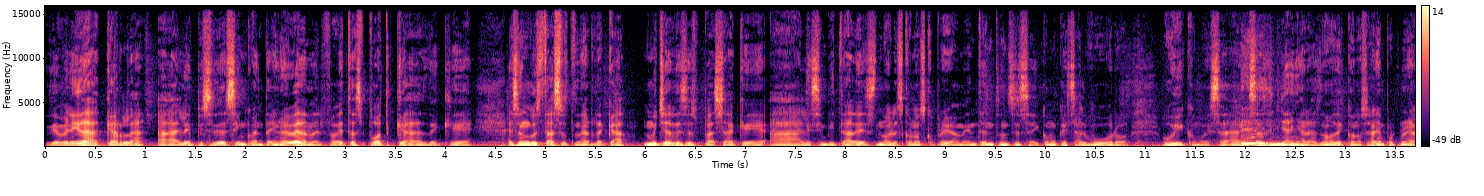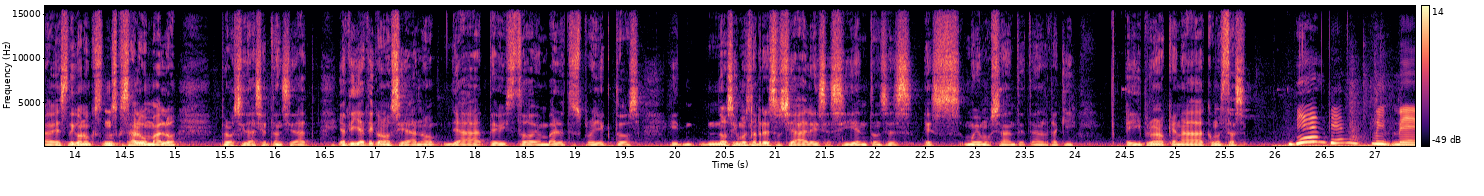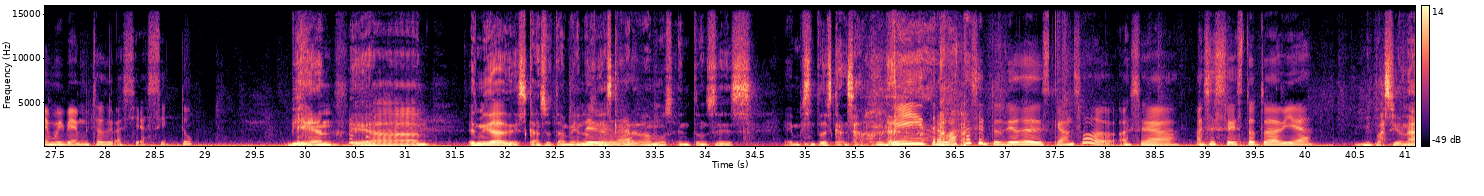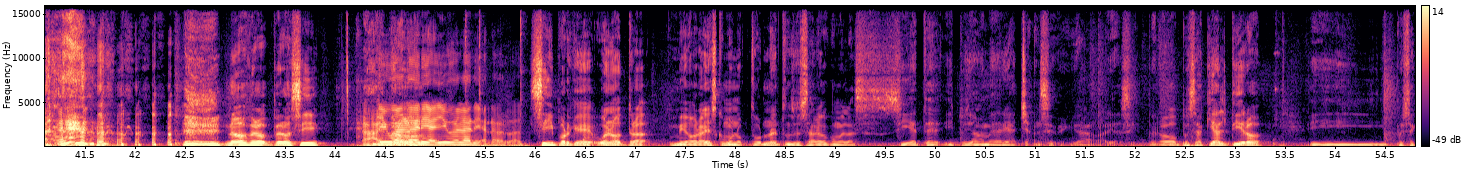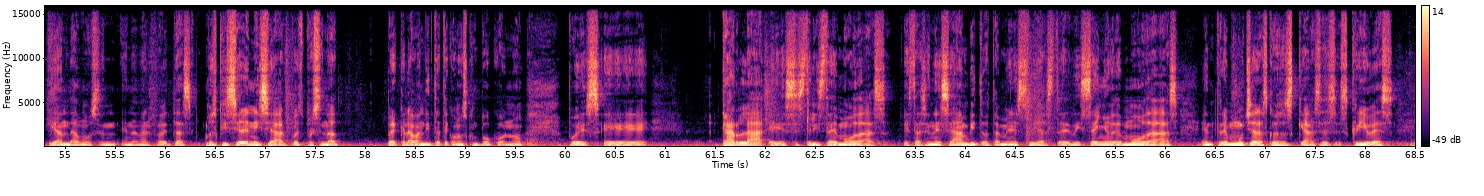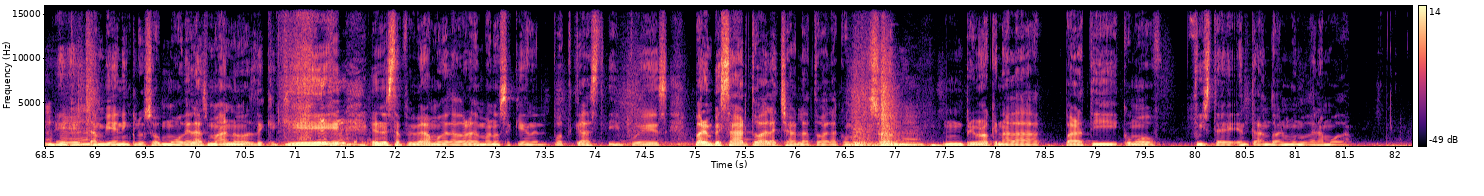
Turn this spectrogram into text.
Bienvenida, Carla, al episodio 59 de Analfabetas Podcast, de que es un gustazo tenerte acá. Muchas veces pasa que a los invitados no les conozco previamente, entonces hay como que es alburo, uy, como esa, esas ñañaras, ¿no? De conocer a alguien por primera vez. Digo, no, no es que sea algo malo, pero sí da cierta ansiedad. Y a ti ya te conocía, ¿no? Ya te he visto en varios de tus proyectos y nos seguimos en redes sociales y así, entonces es muy emocionante tenerte aquí. Y primero que nada, ¿cómo estás? Bien, bien, muy, muy bien, muchas gracias. ¿Y tú? Bien, eh, es mi día de descanso también los ¿De días que grabamos, entonces eh, me siento descansado. Sí, ¿trabajas en tus días de descanso? O sea, ¿haces esto todavía? mi pasión. ah. no, pero, pero sí. Ay, yo igual pero- lo haría, yo igual lo haría, la verdad. Sí, porque, bueno, tra- mi horario es como nocturno, entonces salgo como a las 7 y pues ya no me daría chance de grabar y así. Pero pues aquí al tiro y pues aquí andamos en, en Analfabetas. Pues quisiera iniciar pues presentando, para que la bandita te conozca un poco, ¿no? Pues eh, Carla es estilista de modas, estás en ese ámbito, también estudiaste diseño de modas, entre muchas de las cosas que haces, escribes, eh, también incluso modelas manos, de que, que es nuestra primera modeladora de manos aquí en el podcast. Y pues para empezar toda la charla, toda la conversación, mm, primero que nada, para ti, ¿cómo fuiste entrando al mundo de la moda?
